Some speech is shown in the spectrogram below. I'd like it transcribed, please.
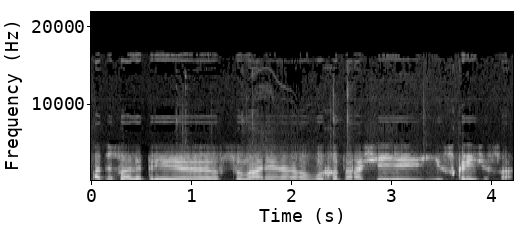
описали три сценария выхода России из кризиса.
